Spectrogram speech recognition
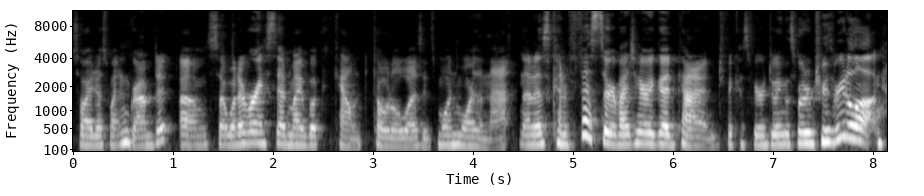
So I just went and grabbed it. Um, so whatever I said my book count total was, it's one more than that. That is Confessor by Terry Goodkind, because we were doing the Sword of Truth read-along.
